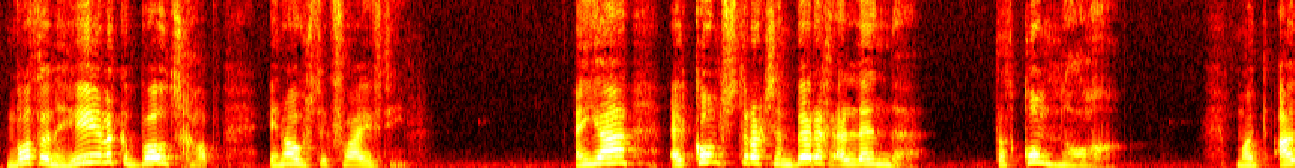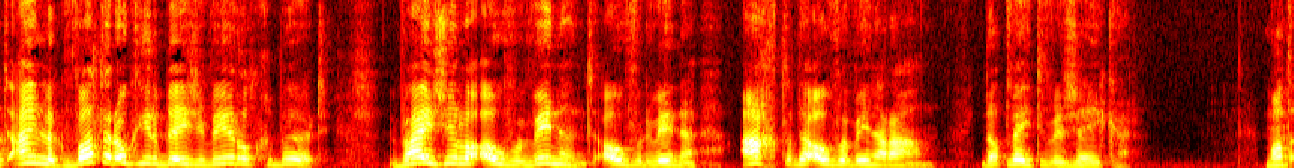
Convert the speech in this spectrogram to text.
Wat een heerlijke boodschap in hoofdstuk 15. En ja, er komt straks een berg ellende. Dat komt nog. Maar uiteindelijk, wat er ook hier op deze wereld gebeurt, wij zullen overwinnend overwinnen achter de overwinnaar aan. Dat weten we zeker. Want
